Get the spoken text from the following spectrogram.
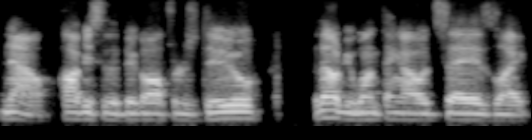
now, obviously the big authors do, but that would be one thing I would say is like,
